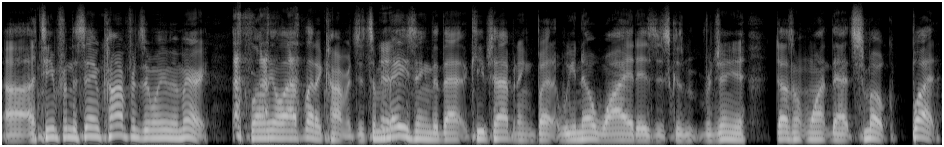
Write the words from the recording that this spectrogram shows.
uh, a team from the same conference in William and Mary, Colonial Athletic Conference. It's amazing that that keeps happening, but we know why it is. Is because Virginia doesn't want that smoke. But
